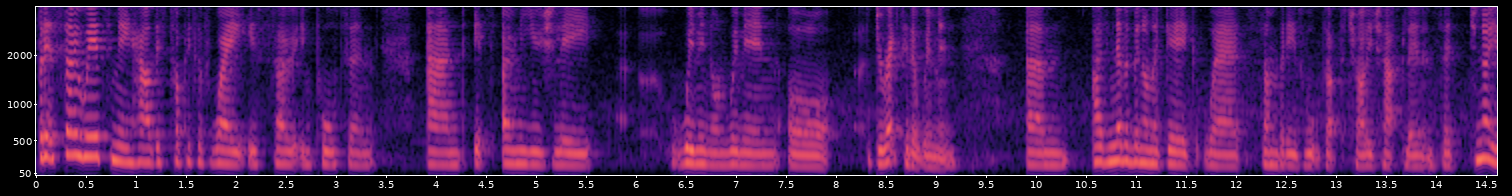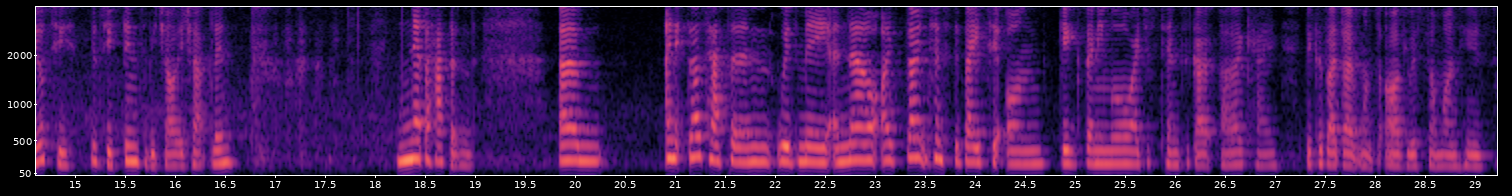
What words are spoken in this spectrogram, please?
But it's so weird to me how this topic of weight is so important and it's only usually uh, women on women or directed at women. Um, I've never been on a gig where somebody's walked up to Charlie Chaplin and said, "Do you know you're too you're too thin to be Charlie Chaplin?" never happened. Um, and it does happen with me and now i don't tend to debate it on gigs anymore. I just tend to go oh, okay because i don't want to argue with someone who's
